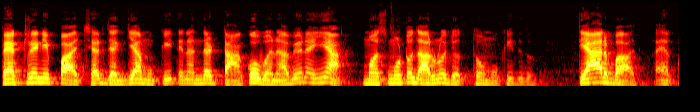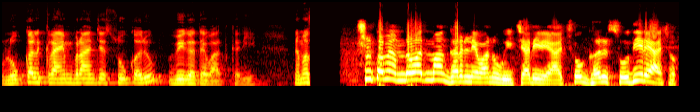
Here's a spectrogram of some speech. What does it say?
ફેક્ટરીની પાછળ જગ્યા મૂકી તેના અંદર ટાંકો બનાવ્યો અને અહીંયા મસમોટો દારૂનો જથ્થો મૂકી દીધો. ત્યારબાદ લોકલ ક્રાઇમ બ્રાન્ચે શું કર્યું? વિગતે વાત કરીએ. નમસ્કાર શું તમે અમદાવાદમાં ઘર લેવાનું વિચારી રહ્યા છો? ઘર શોધી રહ્યા છો?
